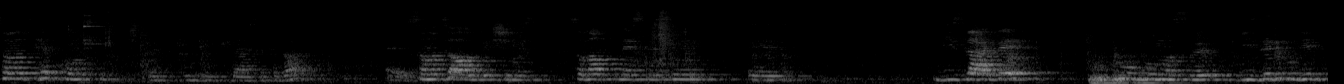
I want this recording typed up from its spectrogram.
sanatı hep konuştuk işte bugünkü derse kadar. Ee, sanatı algılayışımız, sanat nesnesinin e, bizlerde ruh bulması, bizlerin bir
